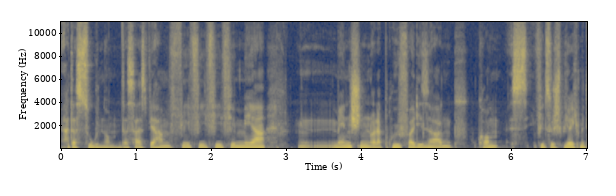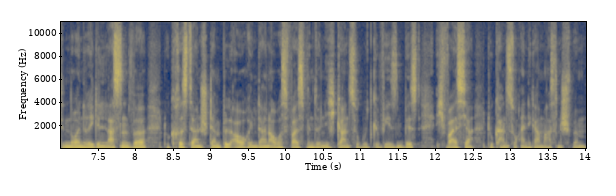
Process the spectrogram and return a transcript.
hat das zugenommen. Das heißt, wir haben viel, viel, viel, viel mehr Menschen oder Prüfer, die sagen, komm, ist viel zu schwierig mit den neuen Regeln, lassen wir. Du kriegst ja einen Stempel auch in deinen Ausweis, wenn du nicht ganz so gut gewesen bist. Ich weiß ja, du kannst so einigermaßen schwimmen.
